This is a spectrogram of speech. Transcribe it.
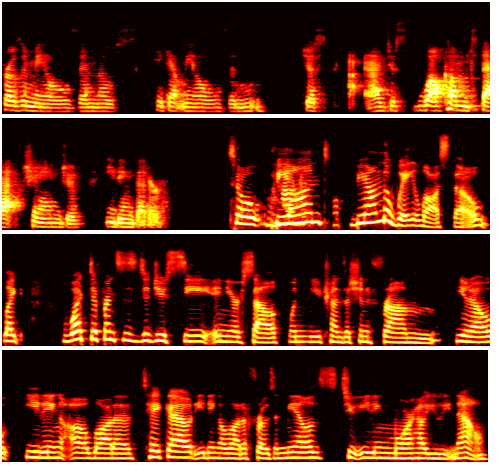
frozen meals and those takeout meals, and just I just welcomed that change of eating better. So beyond beyond the weight loss though, like what differences did you see in yourself when you transitioned from you know eating a lot of takeout eating a lot of frozen meals to eating more how you eat now?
